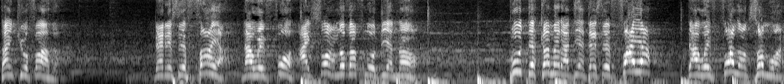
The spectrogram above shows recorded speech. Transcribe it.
Thank you, Father. There is a fire that will fall. I saw an overflow there now. Put the camera there. There's a fire that will fall on someone.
